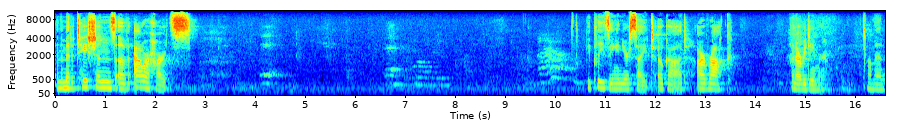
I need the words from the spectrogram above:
and the meditations of our hearts be pleasing in your sight, O God, our rock and our Redeemer. Amen.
